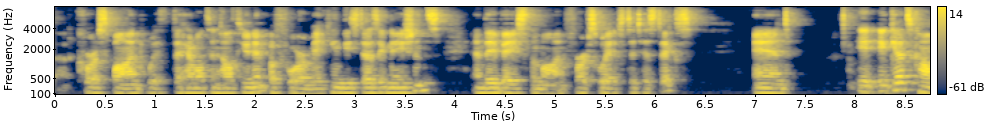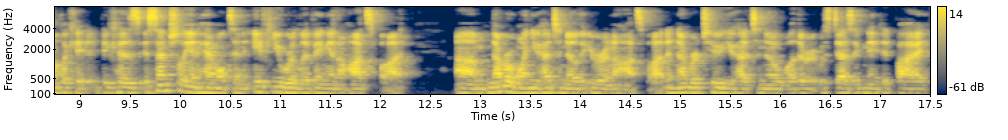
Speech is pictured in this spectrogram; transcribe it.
uh, correspond with the Hamilton Health Unit before making these designations, and they based them on first wave statistics. And it, it, gets complicated because essentially in Hamilton, if you were living in a hotspot, um, number one, you had to know that you were in a hotspot, and number two, you had to know whether it was designated by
